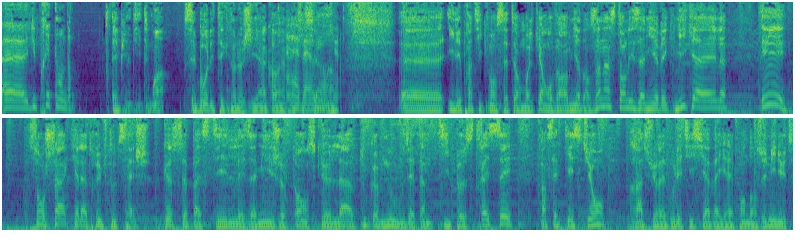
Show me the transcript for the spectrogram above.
euh, du prétendant. Eh bien, dites-moi, c'est beau les technologies, hein, quand même, Ah bah oui. hein. Euh, il est pratiquement 7h moins le quart. On va revenir dans un instant, les amis, avec Michael et son chat qui a la truffe toute sèche. Que se passe-t-il, les amis? Je pense que là, tout comme nous, vous êtes un petit peu stressés par cette question. Rassurez-vous, Laetitia va y répondre dans une minute.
